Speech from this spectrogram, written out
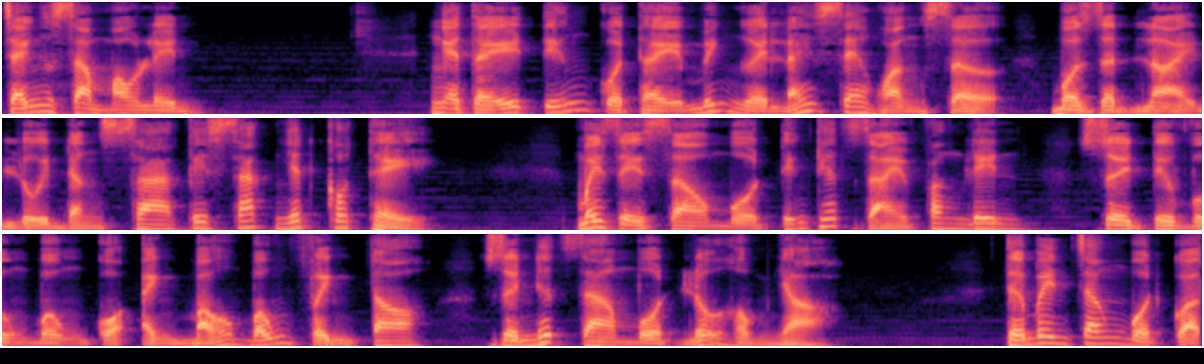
Tránh xa mau lên. Nghe thấy tiếng của thầy, mấy người lái xe hoàng sợ. Bỏ giật lại lùi đằng xa cái xác nhất có thể. Mấy giây sau, một tiếng thét dài vang lên. Rồi từ vùng bụng của anh báo bỗng phình to. Rồi nứt ra một lỗ hồng nhỏ. Từ bên trong một quả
